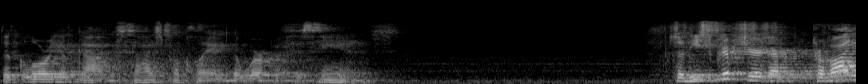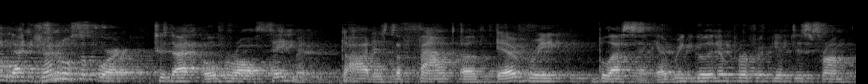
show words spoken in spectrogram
the glory of God, the skies proclaim the work of his hands. So these scriptures are providing that general support to that overall statement. God is the fount of every blessing. Every good and perfect gift is from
